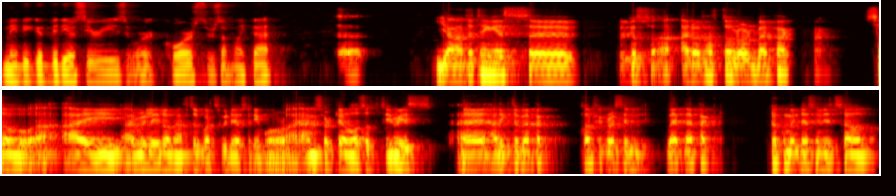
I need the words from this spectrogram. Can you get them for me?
maybe a good video series or course or something like that? Uh, yeah, the thing is, uh, because I don't have to learn Webpack, so I I really don't have to watch videos anymore. I, am certain lots of theories. Uh, I think the Webpack configuration, Webpack documentation itself,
